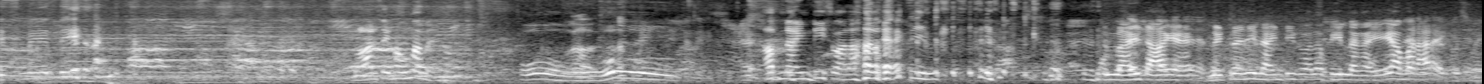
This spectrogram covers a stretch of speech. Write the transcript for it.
इसमें बाहर से खाऊँगा मैं? ओ ओ। अब 90s वाला आ रहा है फील लाइट आ गया है। लिटरली 90s वाला फील लगा ये हमारा आ रहा है उसमें?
